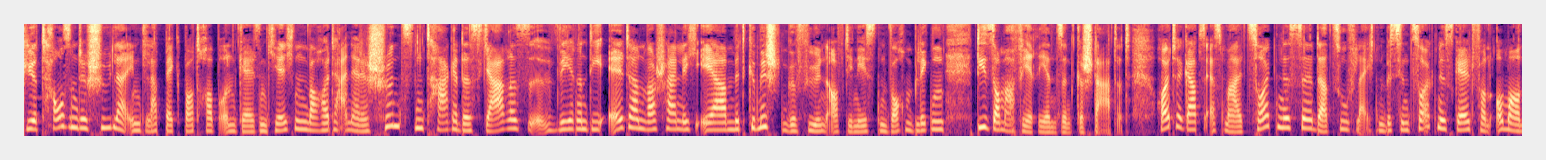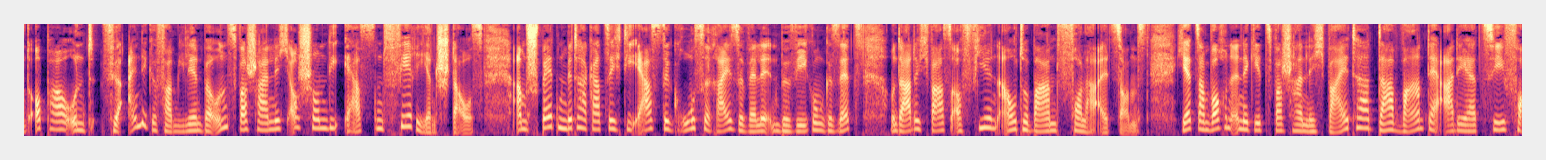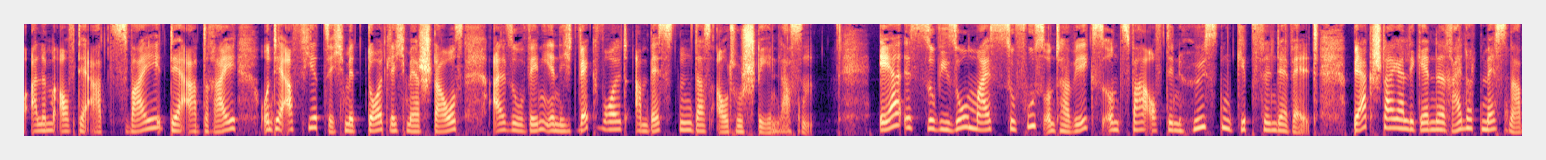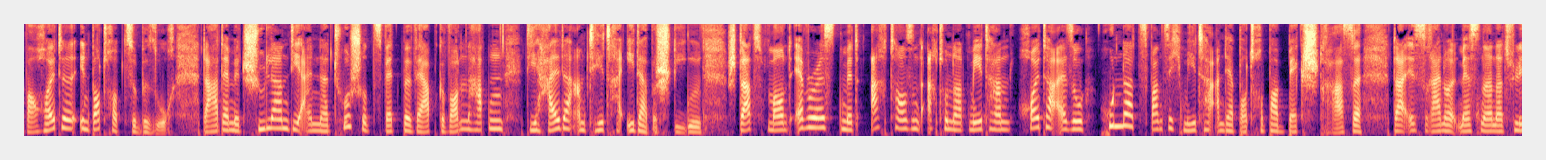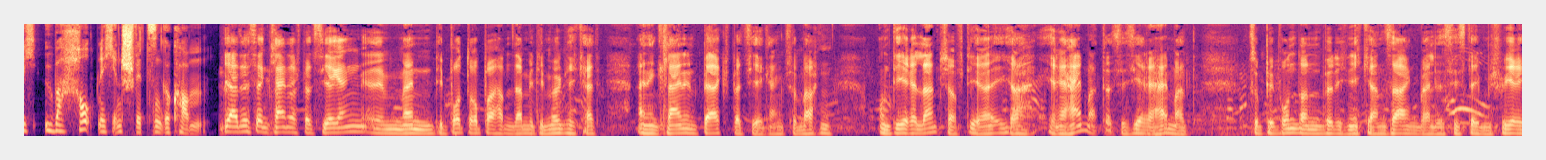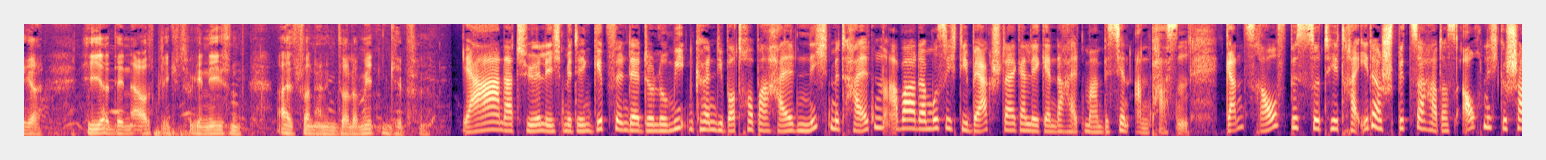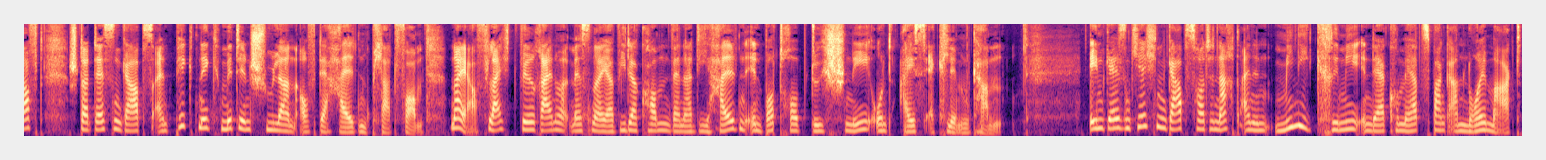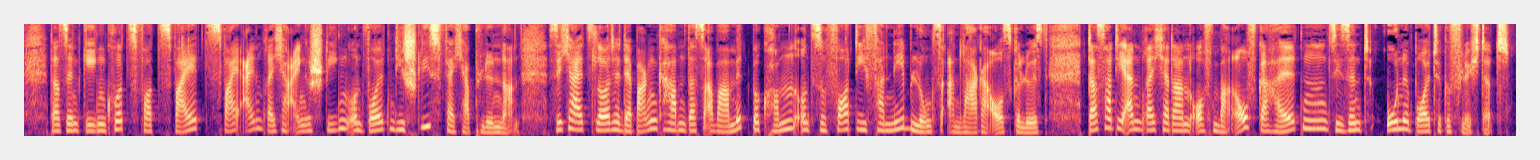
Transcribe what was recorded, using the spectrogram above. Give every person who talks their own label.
Speaker 1: Für tausende Schüler in Gladbeck, Bottrop und Gelsenkirchen war heute einer der schönsten Tage des Jahres, während die Eltern wahrscheinlich eher mit gemischten Gefühlen auf die nächsten Wochen blicken. Die Sommerferien sind gestartet. Heute gab es erstmal Zeugnisse, dazu vielleicht ein bisschen Zeugnisgeld von Oma und Opa und für einige Familien bei uns wahrscheinlich auch schon die ersten Ferienstaus. Am späten Mittag hat sich die erste große Reisewelle in Bewegung gesetzt und dadurch war es auf vielen Autobahnen voller als sonst. Jetzt am Wochenende geht es wahrscheinlich weiter. Da warnt der ADAC vor allem auf der A2, der A3 und der A40 mit deutlich mehr Staus. Also wenn ihr nicht weg wollt, am besten das Auto stehen lassen. Er ist sowieso meist zu Fuß unterwegs und zwar auf den höchsten Gipfeln der Welt. Bergsteigerlegende Reinhold Messner war heute in Bottrop zu Besuch. Da hat er mit Schülern, die einen Naturschutzwettbewerb gewonnen hatten, die Halde am Tetraeder bestiegen. Statt Mount Everest mit 8800 Metern, heute also 120 Meter an der Bottropper Beckstraße. Da ist Reinhold Messner natürlich überhaupt nicht ins Schwitzen gekommen.
Speaker 2: Ja, das ist ein kleiner Spaziergang. Ich meine, die Bottropper haben damit die Möglichkeit, einen kleinen Bergspaziergang zu machen und ihre Landschaft, ihre, ihre, ihre Heimat, das ist ihre Heimat, zu bewundern, würde ich nicht gern sagen, weil es ist eben schwieriger, hier den Ausblick zu genießen, als von einem Dolomitengipfel.
Speaker 1: Ja, natürlich. Mit den Gipfeln der Dolomiten können die Bottropper Halden nicht mithalten, aber da muss sich die Bergsteigerlegende halt mal ein bisschen anpassen. Ganz rauf bis zur Tetraederspitze hat das auch nicht geschafft. Stattdessen gab es ein Picknick mit den Schülern auf der Haldenplattform. Naja, vielleicht will Reinhold Messner ja wiederkommen, wenn er die Halden in Bottrop durch Schnee und Eis erklimmen kann. In Gelsenkirchen gab es heute Nacht einen Mini-Krimi in der Commerzbank am Neumarkt. Da sind gegen kurz vor zwei zwei Einbrecher eingestiegen und wollten die Schließfächer plündern. Sicherheitsleute der Bank haben das aber mitbekommen und sofort die Vernebelungsanlage ausgelöst. Das hat die Einbrecher dann offenbar aufgehalten. Sie sind ohne Beute geflüchtet.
